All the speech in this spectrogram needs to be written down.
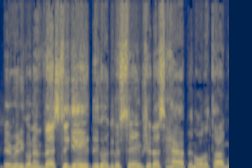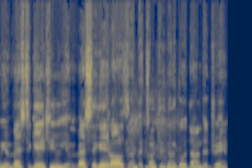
they're really gonna investigate. They're gonna do the same shit that's happened all the time. We investigate you, you investigate us, and the country's gonna go down the drain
